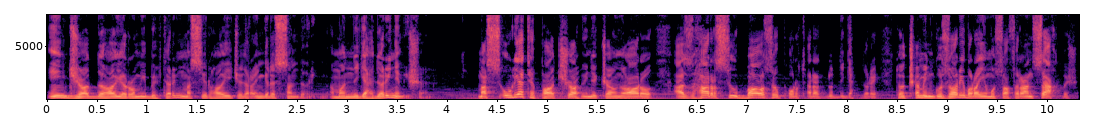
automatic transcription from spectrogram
این جاده های رومی بهترین مسیرهایی که در انگلستان داریم اما نگهداری نمیشن. مسئولیت پادشاه اینه که اونها رو از هر سو باز و پرتردد نگه داره تا کمین گذاری برای مسافران سخت بشه.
